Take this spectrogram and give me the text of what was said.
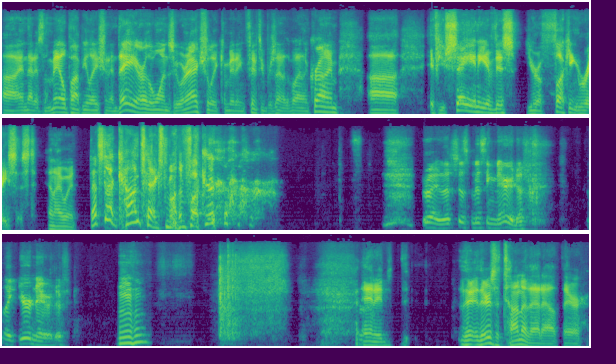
uh, and that is the male population, and they are the ones who are actually committing fifty percent of the violent crime. Uh, if you say any of this, you're a fucking racist. And I went, that's not context, motherfucker. right. That's just missing narrative, like your narrative. mm-hmm. And it, there, there's a ton of that out there.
